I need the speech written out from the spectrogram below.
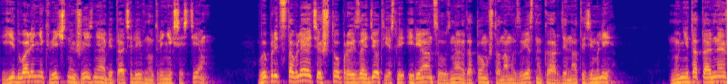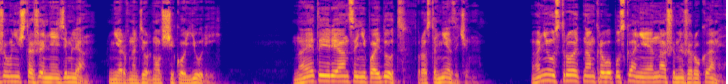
и едва ли не к вечной жизни обитателей внутренних систем. Вы представляете, что произойдет, если ирианцы узнают о том, что нам известны координаты Земли? Ну не тотальное же уничтожение землян. нервно дернул щекой Юрий. «На это ирианцы не пойдут, просто незачем. Они устроят нам кровопускание нашими же руками.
